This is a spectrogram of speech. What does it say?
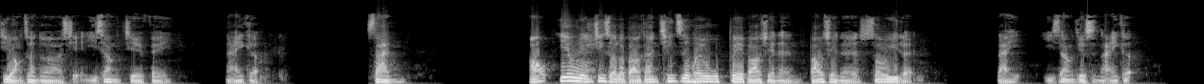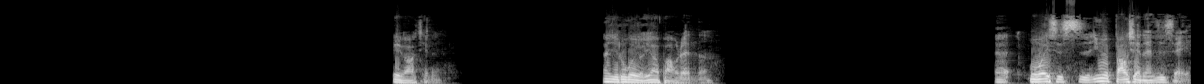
既往症都要写。以上皆非，哪一个？三。好，业务员经手的保单亲自会务被保险人、保险人、受益人。来，以上皆是哪一个？被保险人。那你如果有要保人呢？呃，不会是四，因为保险人是谁？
